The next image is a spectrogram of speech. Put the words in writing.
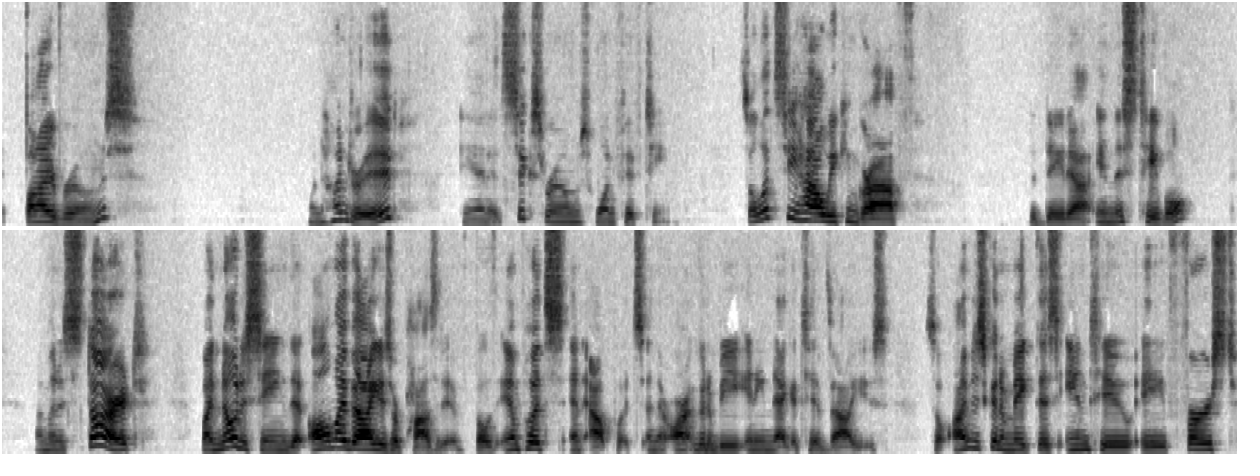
At five rooms, 100. And at six rooms, 115. So let's see how we can graph the data in this table. I'm going to start by noticing that all my values are positive, both inputs and outputs, and there aren't going to be any negative values. So I'm just going to make this into a first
